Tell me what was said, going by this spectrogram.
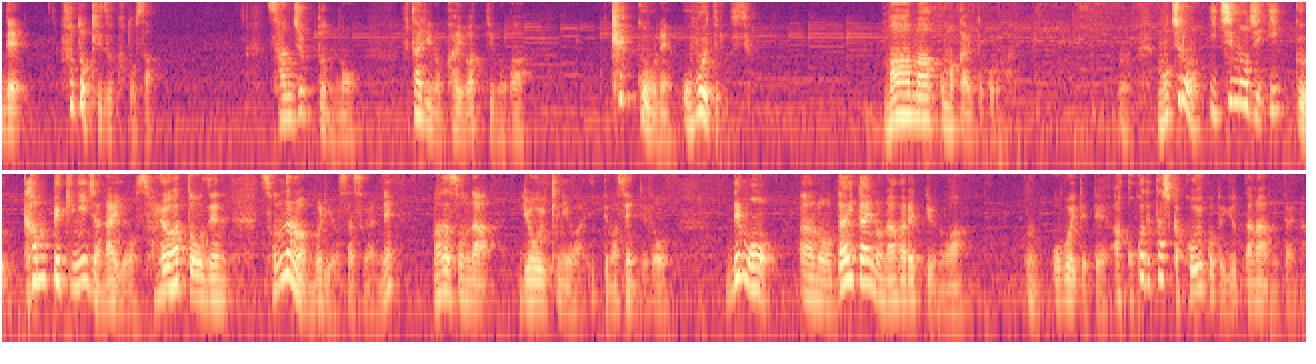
でふと気づくとさ30分の2人の会話っていうのが結構ね覚えてるんですよ。まあまあ細かいところまで、うん、もちろん1文字1句完璧にじゃないよ。それは当然そんなのは無理よさすがにね。まだそんな領域には行ってませんけど。でもあの大体の流れっていうのは、うん、覚えててあここで確かこういうこと言ったなみたいな、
